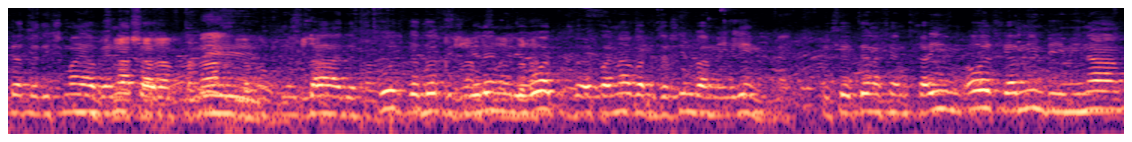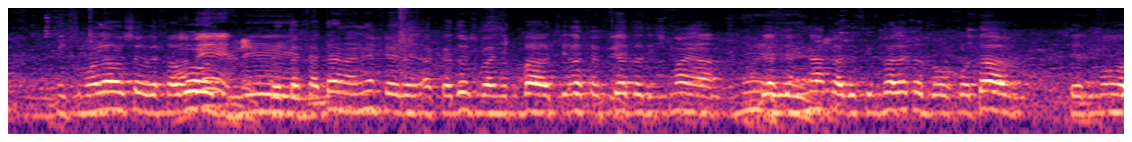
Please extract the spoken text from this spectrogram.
סייעתא דשמיא בנחת, זה זכות גדול בשבילנו לראות פניו הקדושים והמאירים, ושייתן לכם חיים, אורך ימים בימינה, משמאלה אושר וכבוד, ואת החתן הנכד הקדוש והנכבד, שיהיה לכם סייעתא דשמיא, שיהיה לכם נחת ושמחה ללכת באורחותיו, שאדמור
